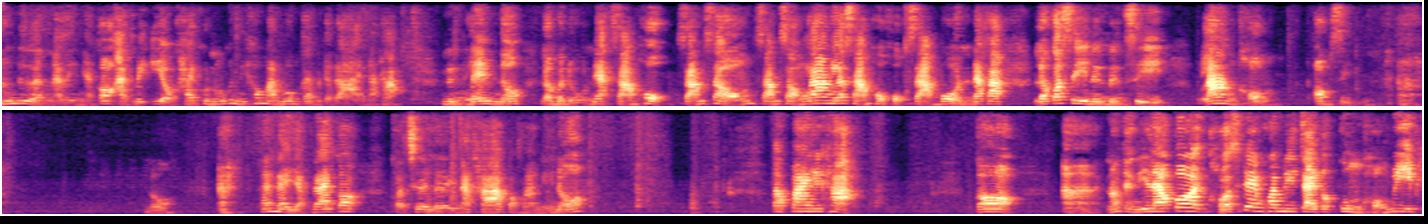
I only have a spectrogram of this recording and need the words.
ทั้งเดือนอะไรเงี้ยก็อาจจะไปเอี่ยวใครคนนู้นคนนี้เข้ามาร่วมกันก็ได้นะคะ หนึ่งเล่มเนาะเรามาดูเนี่ยสามหกสามสองสามสองล่างและสามหกหกสามบนนะคะ แล้วก็สี่หนึ่งหนึ่งสี่ล่างของออมสินอะเนาะอะท่านใดอยากได้ก็ขอเชิญเลยนะคะ ประมาณนี้เนาะต่อไปค่ะ ก็อ่านอกจากนี้แล้วก็ขอแสดงความดีใจกับกลุ่มของ VP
